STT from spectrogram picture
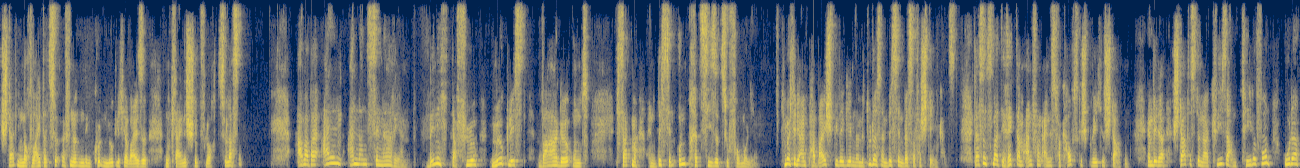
statt ihn noch weiter zu öffnen und den Kunden möglicherweise ein kleines Schlupfloch zu lassen. Aber bei allen anderen Szenarien bin ich dafür, möglichst vage und ich sag mal ein bisschen unpräzise zu formulieren. Ich möchte dir ein paar Beispiele geben, damit du das ein bisschen besser verstehen kannst. Lass uns mal direkt am Anfang eines Verkaufsgespräches starten. Entweder startest du eine Akquise am Telefon oder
